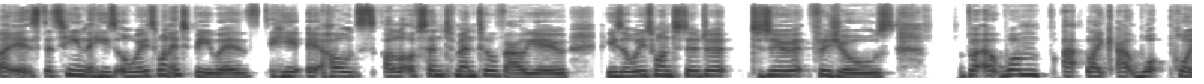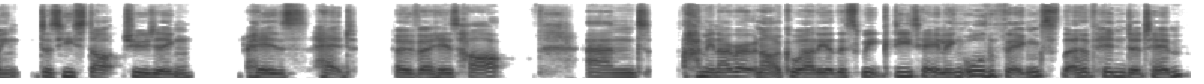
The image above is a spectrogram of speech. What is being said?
Like it's the team that he's always wanted to be with. He it holds a lot of sentimental value. He's always wanted to do, to do it for Jules. But at one at, like at what point does he start choosing his head over his heart? And I mean, I wrote an article earlier this week detailing all the things that have hindered him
